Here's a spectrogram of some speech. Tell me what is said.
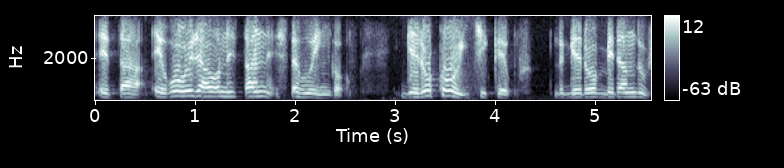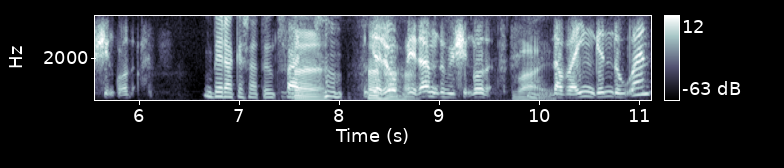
Eta egoera honetan ez da engo. Geroko itxikeu, gero berandu xingo da. Berak esatutz. Bai, Ah. gero berandu xingo da. Bai. Da bain genduen,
